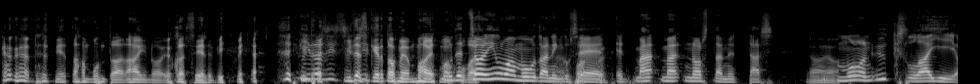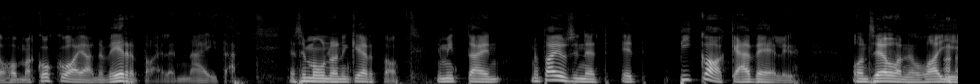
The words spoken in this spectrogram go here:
käyköhän tässä niin, että ammunta on ainoa, joka selviää meidän. Niin, mitä, no siis- mitä se siis- kertoo meidän Mutta maailmankuvasta? se on ilman muuta niinku No, se, että et mä, mä nostan nyt tässä Joo, joo. Mulla on yksi laji, johon mä koko ajan vertailen näitä. Ja se mä unohdin kertoa. Nimittäin mä tajusin, että, että pikakävely on sellainen laji,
